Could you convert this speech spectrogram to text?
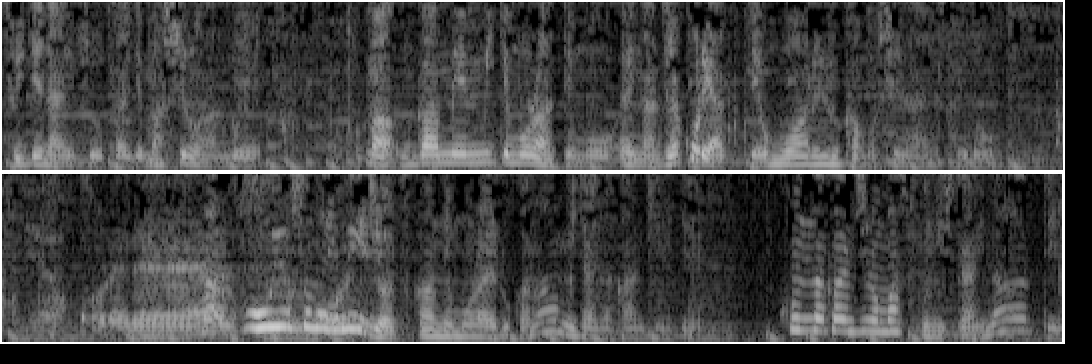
ついてない状態で真っ白なんで、まあ、画面見てもらっても、え、なんじゃこりゃって思われるかもしれないですけど、いや、これね。まあ、おおよそのイメージ。ジは掴んでもらえるかな、みたいな感じで、こんな感じのマスクにしたいなっていう。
